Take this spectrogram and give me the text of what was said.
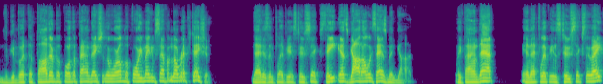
with the Father before the foundation of the world, before he made himself of no reputation. That is in Philippians 2 6. He is God, always has been God. We find that in that Philippians 2 6 through 8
